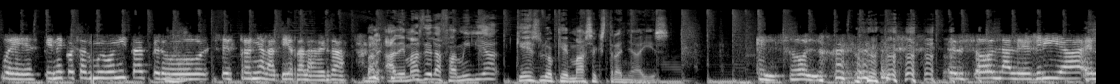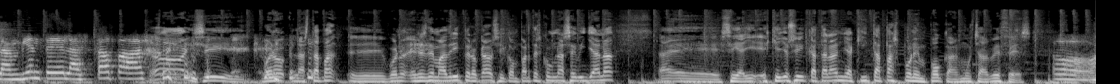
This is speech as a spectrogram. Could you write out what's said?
Pues tiene cosas muy bonitas, pero se extraña la tierra, la verdad. Vale, además de la familia, ¿qué es lo que más extrañáis? El sol. el sol, la alegría, el ambiente, las tapas. Ay, sí. Bueno, las tapas. eh, bueno, eres de Madrid, pero claro, si compartes con una sevillana. eh, sí, es que yo soy catalán y aquí tapas ponen pocas muchas veces. Oh.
